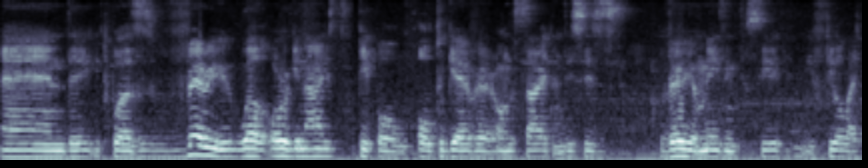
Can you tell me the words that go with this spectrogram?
and it was very well organized. People all together on the site, and this is very amazing to see. You feel like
